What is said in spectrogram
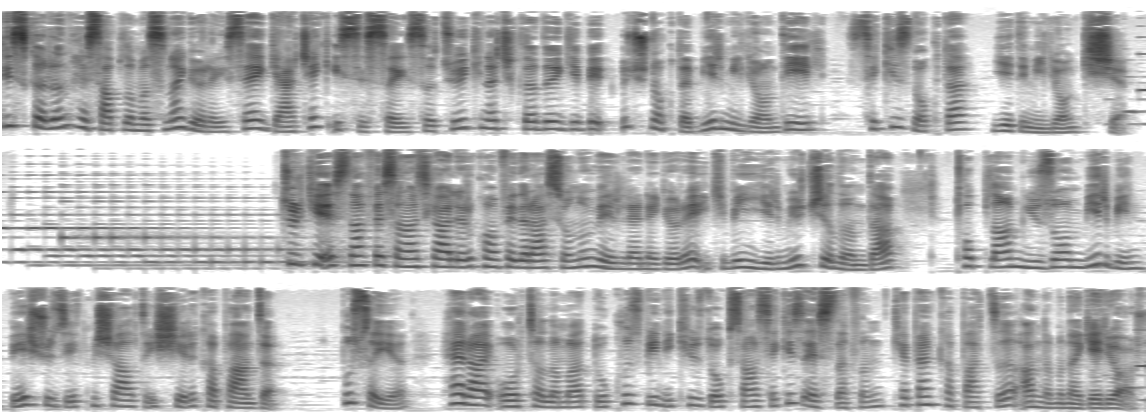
Diskar'ın hesaplamasına göre ise gerçek işsiz sayısı TÜİK'in açıkladığı gibi 3.1 milyon değil 8.7 milyon kişi. Türkiye Esnaf ve Sanatkarları Konfederasyonu'nun verilerine göre 2023 yılında toplam 111.576 iş yeri kapandı. Bu sayı her ay ortalama 9298 esnafın kepenk kapattığı anlamına geliyor.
